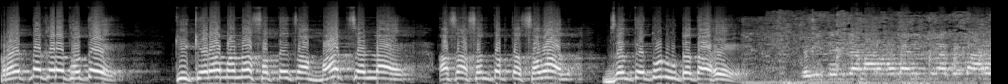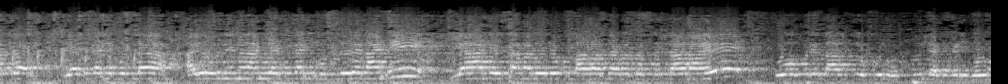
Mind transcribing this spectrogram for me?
प्रयत्न करत होते की केरामांना सत्तेचा मात चढलाय असा संतप्त सवाल जनतेतून उठत आहे. कमिशनच्या मार्फताने किंवा कुठला आरक्षण या ठिकाणी कुठला आयोग नेमून आम्ही या ठिकाणी घुसलेले नाही या देशामध्ये जो बाबासाहेबांचं संविधान आहे तोपर्यंत आमचे खून उपटून या ठिकाणी घेऊन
